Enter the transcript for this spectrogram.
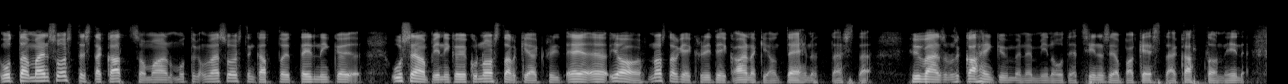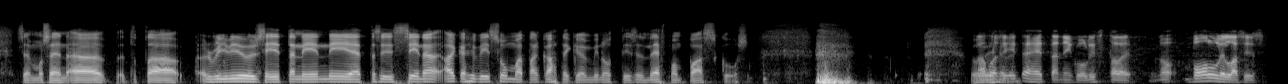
Mutta mä en suosittele sitä katsomaan, mutta mä suosittelen katsoa, että teillä niinkö useampi niinkö joku nostalgia, ei, ei, joo, nostalgia critic ainakin on tehnyt tästä hyvän semmoisen 20 minuutin, että siinä se jopa kestää katsoa niin semmoisen tota, review siitä niin, niin, että siis siinä aika hyvin summataan 20 minuuttia sen leffan paskuus. Mä voisin itse heittää niinku listalle, no Bollilla siis,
